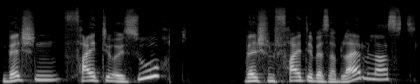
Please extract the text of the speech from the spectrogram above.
welchen Fight ihr euch sucht, welchen Fight ihr besser bleiben lasst,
